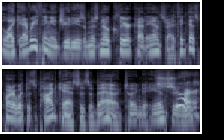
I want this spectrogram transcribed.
like everything in Judaism. There's no clear cut answer. I think that's part of what this podcast is about, trying to answer. Sure. these-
